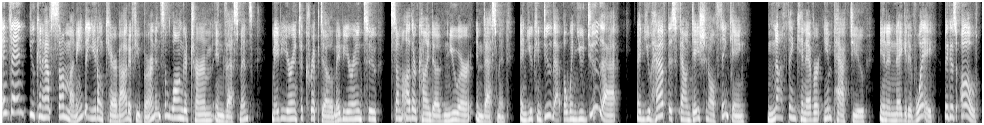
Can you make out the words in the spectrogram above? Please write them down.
And then you can have some money that you don't care about if you burn in some longer term investments. Maybe you're into crypto, maybe you're into some other kind of newer investment and you can do that. But when you do that and you have this foundational thinking, nothing can ever impact you in a negative way because, oh,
